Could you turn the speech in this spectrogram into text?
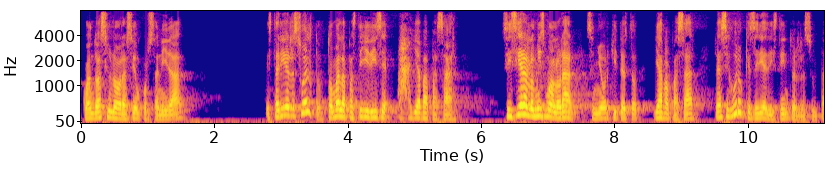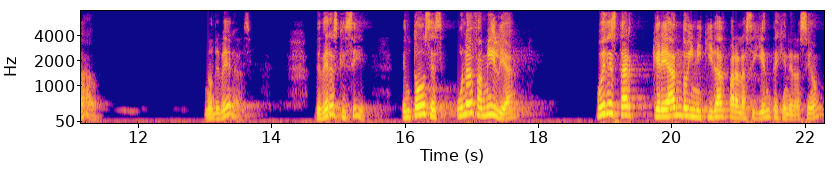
cuando hace una oración por sanidad, estaría resuelto. Toma la pastilla y dice, ah, ya va a pasar. Si hiciera lo mismo al orar, Señor, quita esto, ya va a pasar. Le aseguro que sería distinto el resultado. No de veras. De veras que sí. Entonces, una familia puede estar creando iniquidad para la siguiente generación,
